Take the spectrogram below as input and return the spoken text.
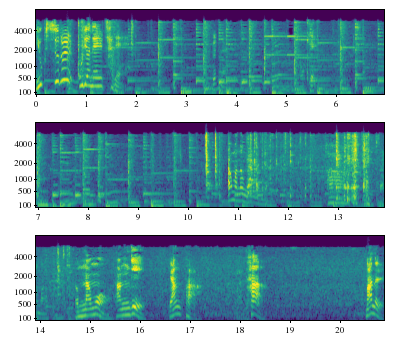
육수를 우려낼 차례. 약만 넣으면 된다. 아, 삶아. 엄나무, 황기, 양파, 파, 마늘,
